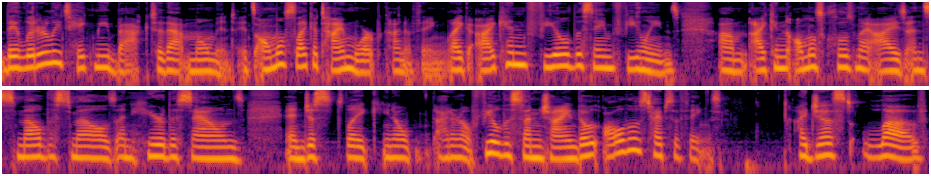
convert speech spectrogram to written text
they literally take me back to that moment. It's almost like a time warp kind of thing. Like I can feel the same feelings. Um, I can almost close my eyes and smell the smells and hear the sounds and just like, you know, I don't know, feel the sunshine, those, all those types of things. I just love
